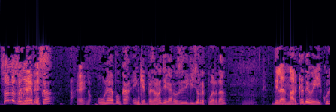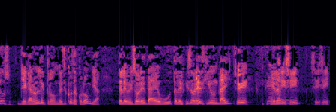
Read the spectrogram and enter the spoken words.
Son los Una oyentes. época, ¿Eh? no, una época en que empezaron a llegar, no sé si Guillo recuerda, de las marcas de vehículos llegaron electrodomésticos a Colombia. Televisores Daewoo, televisores Hyundai. Sí, Eran sí, sí. Sí, sí.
